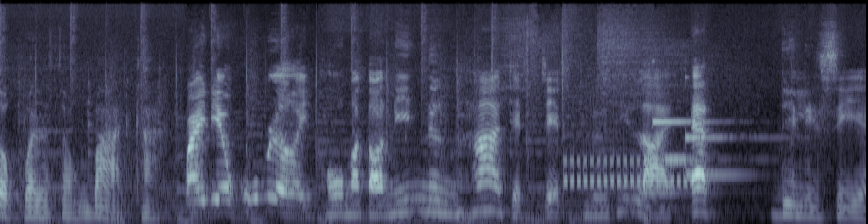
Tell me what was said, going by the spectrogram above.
ตกวันละ 2 บาทค่ะ ใบเดียวคุ้มเลย โทรมาตอนนี้ 1577 หรือที่ Line แอดดิลิเซีย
